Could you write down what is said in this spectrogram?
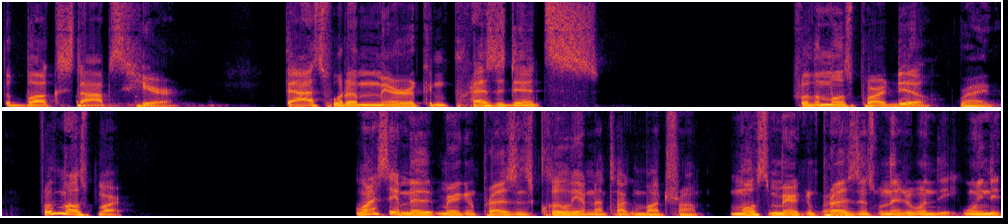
The buck stops here. That's what American presidents, for the most part, do Right. for the most part. When I say American presidents, clearly I'm not talking about Trump. Most American Right. presidents, when they when they, when they,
